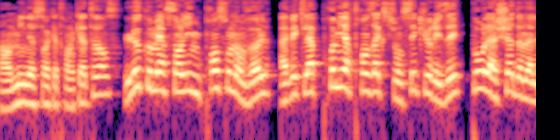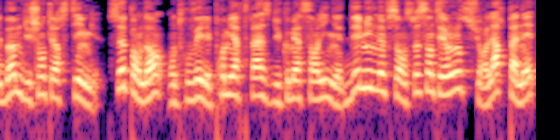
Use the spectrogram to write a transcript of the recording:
En 1994, le commerce en ligne prend son envol avec la première transaction sécurisée pour l'achat d'un album du chanteur Sting. Cependant, on trouvait les premières traces du commerce en ligne dès 1971 sur l'ARPANET,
